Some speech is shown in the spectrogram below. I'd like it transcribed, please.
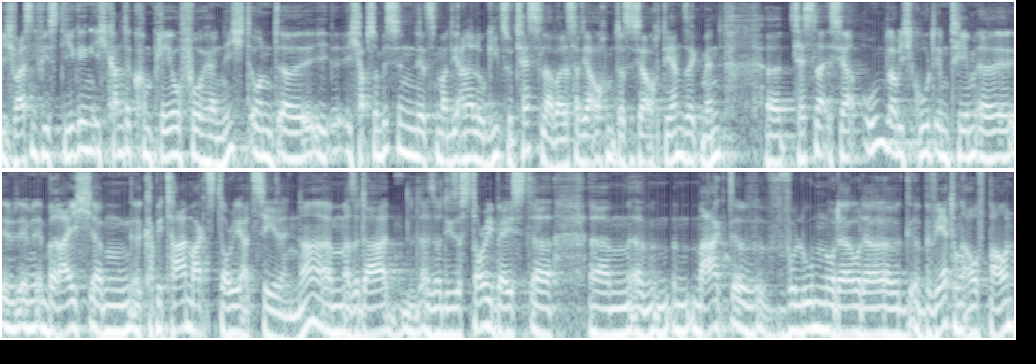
Ich weiß nicht, wie es dir ging. Ich kannte Compleo vorher nicht und äh, ich habe so ein bisschen jetzt mal die Analogie zu Tesla, weil das hat ja auch, das ist ja auch deren Segment. Äh, Tesla ist ja unglaublich gut im Thema, äh, im, im, Bereich ähm, Kapitalmarkt-Story erzählen. Ne? Ähm, also da, also diese Story-based äh, ähm, ähm Marktvolumen oder oder äh, Bewertung aufbauen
